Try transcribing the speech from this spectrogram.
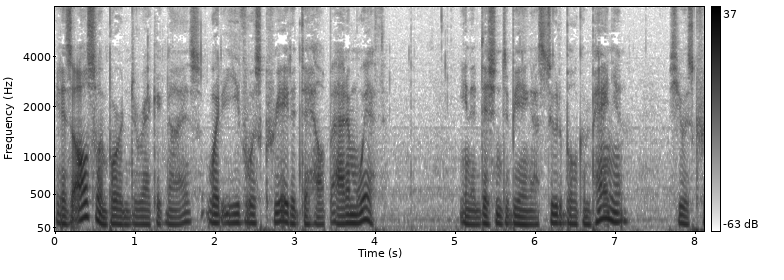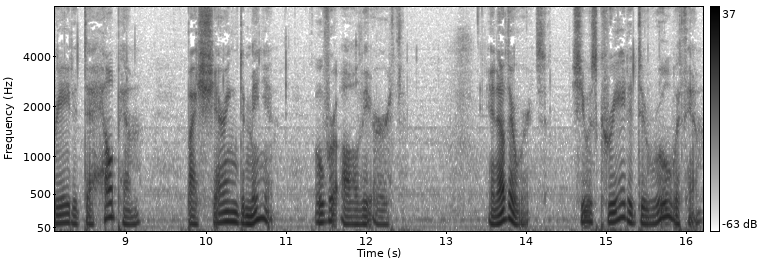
It is also important to recognize what Eve was created to help Adam with. In addition to being a suitable companion, she was created to help him by sharing dominion over all the earth. In other words, she was created to rule with him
